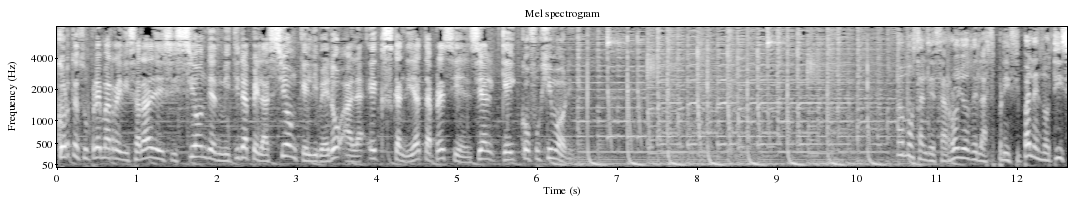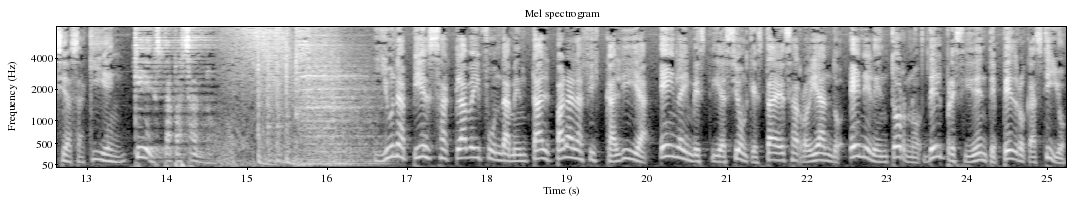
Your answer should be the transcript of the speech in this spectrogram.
Corte Suprema revisará la decisión de admitir apelación que liberó a la ex candidata presidencial Keiko Fujimori. Vamos al desarrollo de las principales noticias aquí en ¿Qué está pasando? Y una pieza clave y fundamental para la Fiscalía en la investigación que está desarrollando en el entorno del presidente Pedro Castillo,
